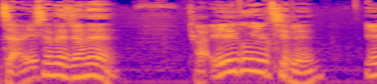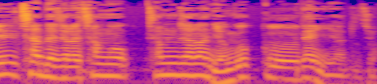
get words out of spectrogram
자, 1차 대전은, 아, 1917은 1차 대전에 참국, 참전한 영국군의 이야기죠.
